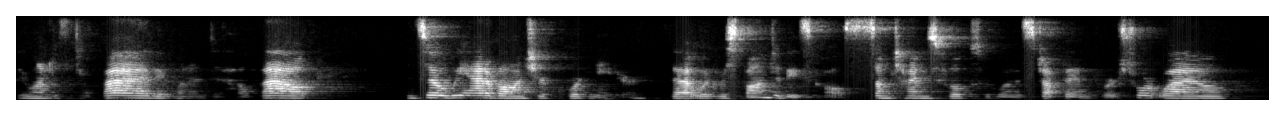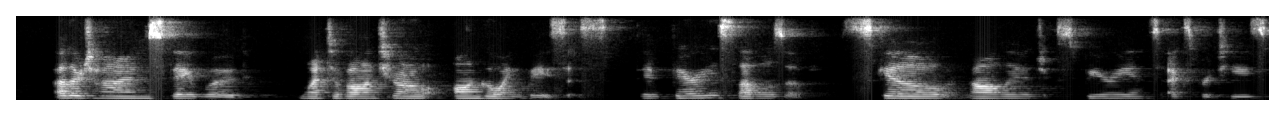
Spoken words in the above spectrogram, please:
They wanted to stop by, they wanted to help out. And so we had a volunteer coordinator that would respond to these calls. Sometimes folks would want to stop in for a short while, other times they would want to volunteer on an ongoing basis. They had various levels of skill, knowledge, experience, expertise,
